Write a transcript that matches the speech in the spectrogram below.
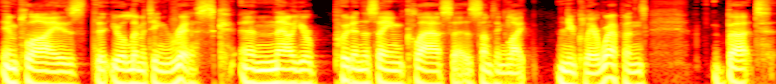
implies that you're limiting risk. And now you're put in the same class as something like nuclear weapons. But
